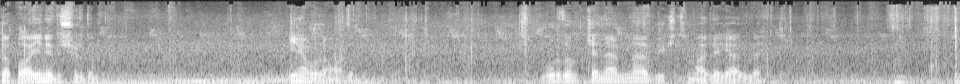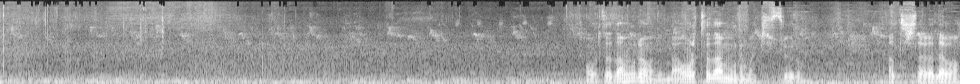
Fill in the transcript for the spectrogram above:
Kapağı yine düşürdüm. Yine vuramadım. Vurdum kenarına büyük ihtimalle geldi. Ortadan vuramadım. Ben ortadan vurmak istiyorum. Atışlara devam.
